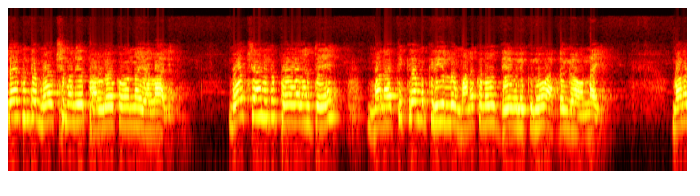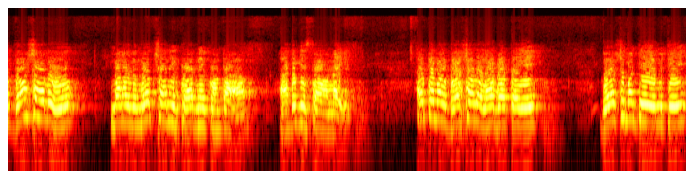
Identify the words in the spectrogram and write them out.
లేకుంటే మోక్షం అనే పరలోకం అన్న వెళ్ళాలి మోక్షానికి పోవాలంటే మన అతిక్రమ క్రియలు మనకును దేవునికును అడ్డంగా ఉన్నాయి. మన దోషాలు మనల్ని మోక్షానికి పోనీయకుండా అడ్డగిస్తూ ఉన్నాయి. అయితే మన దోషాలు ఎలా పోతాయి? దోషం అంటే ఏమిటి?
